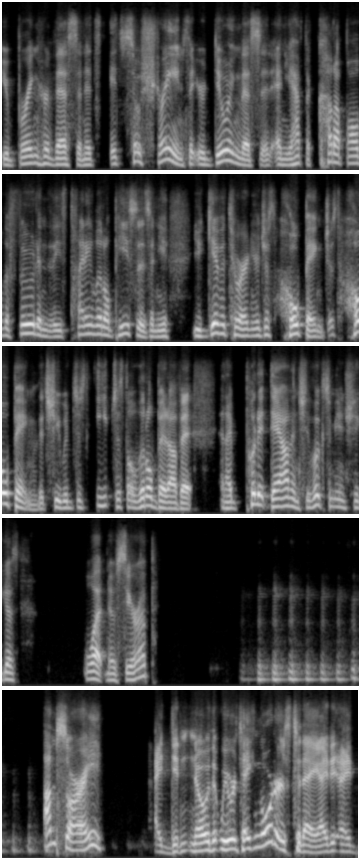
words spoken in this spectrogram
you bring her this and it's it's so strange that you're doing this and, and you have to cut up all the food into these tiny little pieces and you you give it to her and you're just hoping just hoping that she would just eat just a little bit of it and i put it down and she looks at me and she goes what no syrup i'm sorry I didn't know that we were taking orders today. I, I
